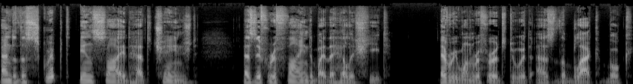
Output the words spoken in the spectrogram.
And the script inside had changed, as if refined by the hellish heat. Everyone referred to it as the Black Book,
